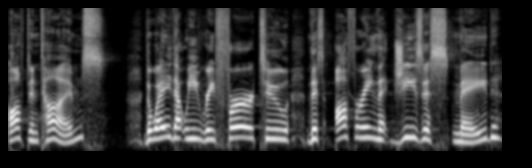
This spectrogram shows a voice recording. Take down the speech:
Oftentimes, the way that we refer to this offering that Jesus made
